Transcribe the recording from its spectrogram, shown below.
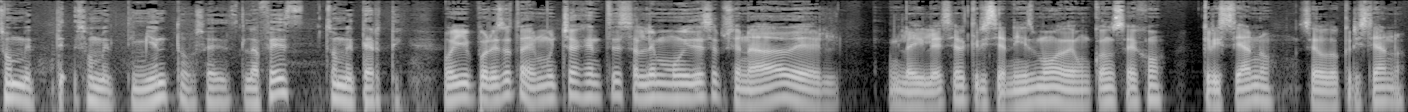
somete- sometimiento. O sea, es- la fe es someterte. Oye, por eso también mucha gente sale muy decepcionada de la iglesia, el cristianismo, de un consejo cristiano, pseudo cristiano,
